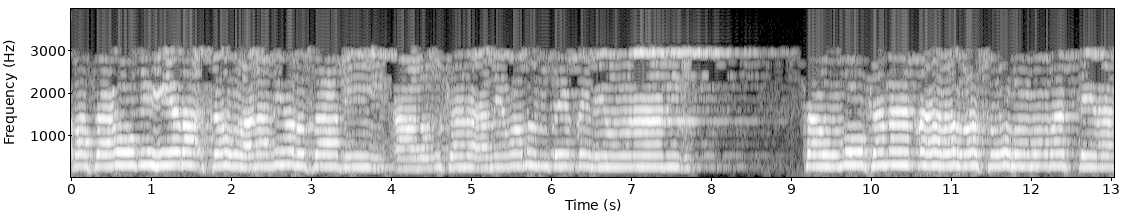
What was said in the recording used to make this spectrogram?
رفعوا به رأسا ولم يرفع به. أهل الكلام ومنطق اليونان. فهم كما قال الرسول ممثلا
